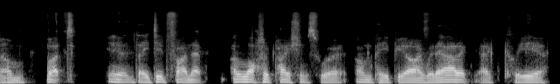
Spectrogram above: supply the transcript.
Um, but you know, they did find that a lot of patients were on PPI without a, a, clear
